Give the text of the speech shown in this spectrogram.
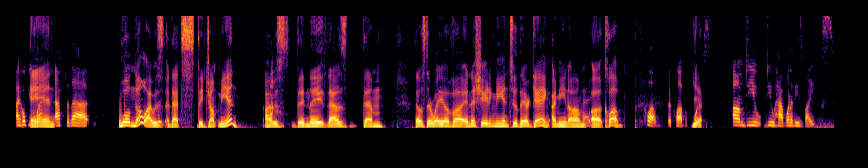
I hope you and- left after that. Well, no, I was. That's they jumped me in. I was. Then they. That was them. That was their way of uh, initiating me into their gang. I mean, um, Okay. uh, club. Club, the club, of Yeah. course. Um, do you do you have one of these bikes?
